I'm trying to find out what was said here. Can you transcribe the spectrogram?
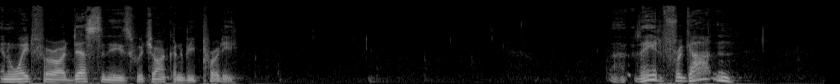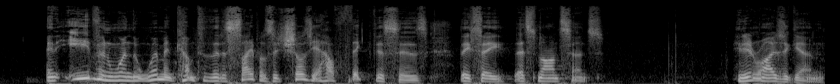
and wait for our destinies, which aren't going to be pretty. They had forgotten. And even when the women come to the disciples, it shows you how thick this is. They say, That's nonsense. He didn't rise again.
